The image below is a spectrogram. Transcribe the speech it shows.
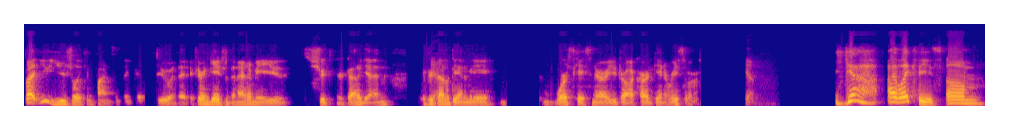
But you usually can find something good to do with it. If you're engaged with an enemy, you shoot your gun again. If you're Yeah. done with the enemy, worst case scenario, you draw a card, gain a resource. Yeah. Yeah, I like these. Um,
